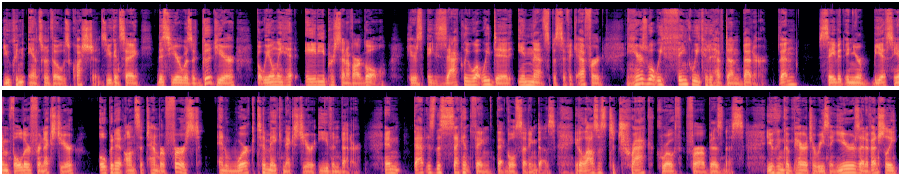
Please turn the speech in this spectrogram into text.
you can answer those questions. You can say, this year was a good year, but we only hit 80% of our goal. Here's exactly what we did in that specific effort. And here's what we think we could have done better. Then save it in your BFCM folder for next year, open it on September 1st, and work to make next year even better. And that is the second thing that goal setting does. It allows us to track growth for our business. You can compare it to recent years and eventually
